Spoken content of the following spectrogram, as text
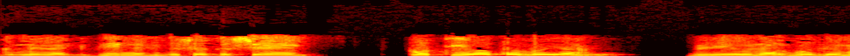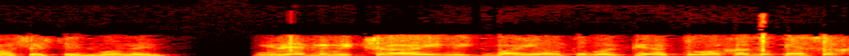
מנגדים לקדושת השם אותיות הוויה. והנה הולך בזה מה שיש להתבונן. הנה במצרים נקבע יום טוב על פי התורה חג הפסח.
